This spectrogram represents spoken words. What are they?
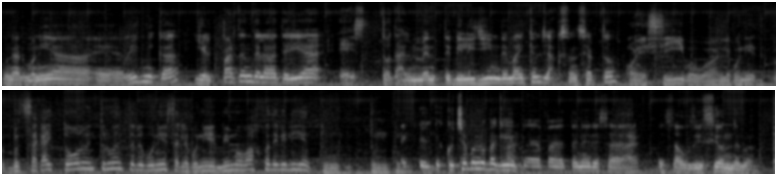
una armonía eh, rítmica, y el pattern de la batería es totalmente Billie Jean de Michael Jackson, ¿cierto? Oye, sí, weón, le ponía, sacáis todos los instrumentos, le ponía, le ponía el mismo bajo de Billie Jean. Eh, eh, escuchémoslo para, que, ah. para, tener esa, esa audición de nuevo.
